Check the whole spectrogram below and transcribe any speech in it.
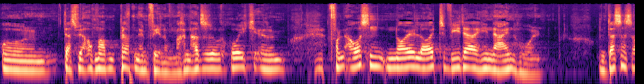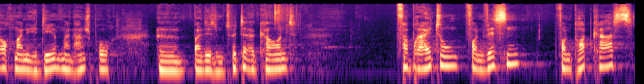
Und dass wir auch mal Plattenempfehlungen machen. Also ruhig ähm, von außen neue Leute wieder hineinholen. Und das ist auch meine Idee und mein Anspruch äh, bei diesem Twitter-Account. Verbreitung von Wissen, von Podcasts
